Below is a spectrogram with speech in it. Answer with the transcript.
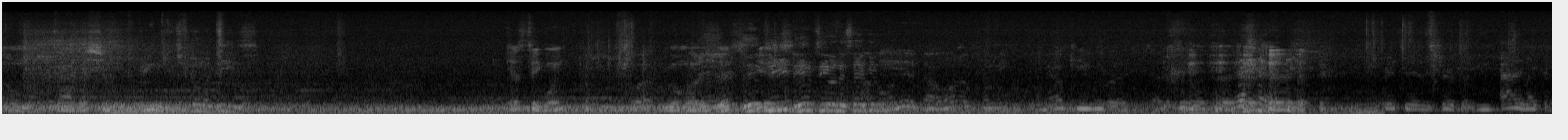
Oh my God, that shit was beautiful. What you doing with these? Just take one. You want one of this? Yes. DMT on the second one. Yeah, if I want them for me, I mean, I'll keep it, but Printed in the shirt, but you added like the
